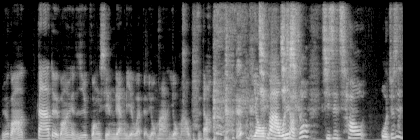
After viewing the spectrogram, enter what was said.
因为广告，大家对广告业就是光鲜亮丽的外表，有吗？有吗？我不知道。有吧？我小时候其实超，我就是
